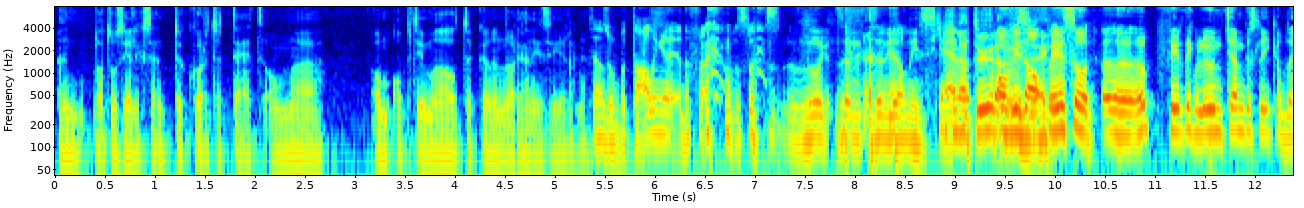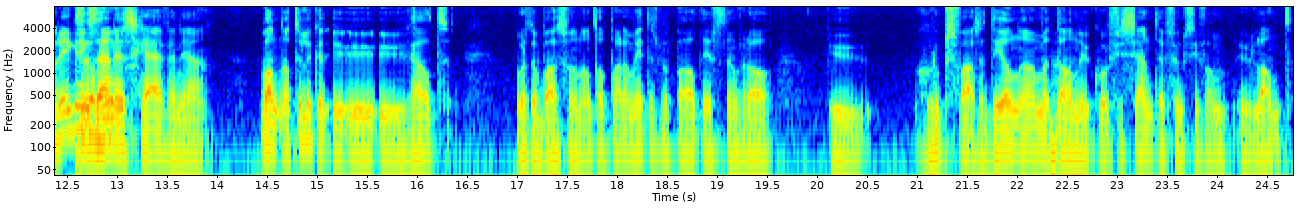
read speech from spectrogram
een laten we eerlijk zijn, te korte tijd om, om optimaal te kunnen organiseren. Zijn zo betalingen, dat vraag, zijn, zijn die dan in schijven? Of is dat opeens zo, eh, hup, 40 miljoen Champions League op de rekening? Ze zijn in schijven, ja. Want natuurlijk, het- uw, uw, uw geld wordt op basis van een aantal parameters bepaald. Eerst en vooral uw groepsfase deelname, dan uw coëfficiënt in functie van uw land.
